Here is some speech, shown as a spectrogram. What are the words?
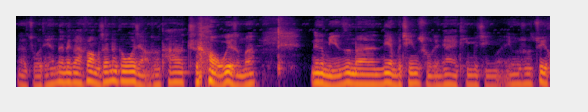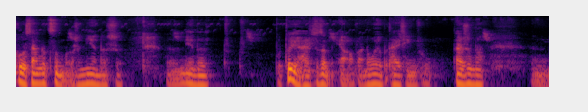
那昨天的那个放生的跟我讲说，他知道我为什么那个名字呢念不清楚，人家也听不清了，因为说最后三个字母是念的是，呃，念的不对还是怎么样，反正我也不太清楚。但是呢，嗯，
